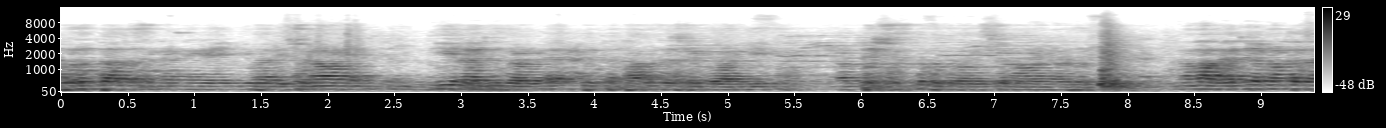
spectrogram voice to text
ಬೃಹತ್ತಾದ ಸಂಘಟನೆಗೆ ಈ ಬಾರಿ ಚುನಾವಣೆ ಈ ರಾಜ್ಯದೊಳಗಡೆ ಅತ್ಯಂತ ಪಾರದರ್ಶಕವಾಗಿ ಮತ್ತು ಶಿಸ್ತುಬದ್ಧವಾಗಿ ಚುನಾವಣೆ ನಡೆದಿದೆ. ನಮ್ಮ ರಾಜ್ಯ ಮಟ್ಟದ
